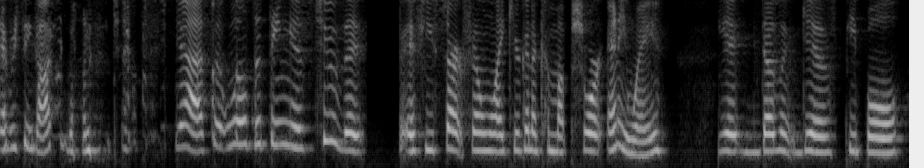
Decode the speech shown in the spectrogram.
everything I would want to do. Yeah. So, well, the thing is, too, that if you start feeling like you're going to come up short anyway, it doesn't give people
